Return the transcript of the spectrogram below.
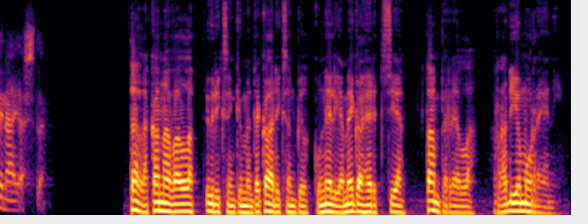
Venäjästä. Tällä kanavalla 98,4 MHz Tampereella Radio Moreeni.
